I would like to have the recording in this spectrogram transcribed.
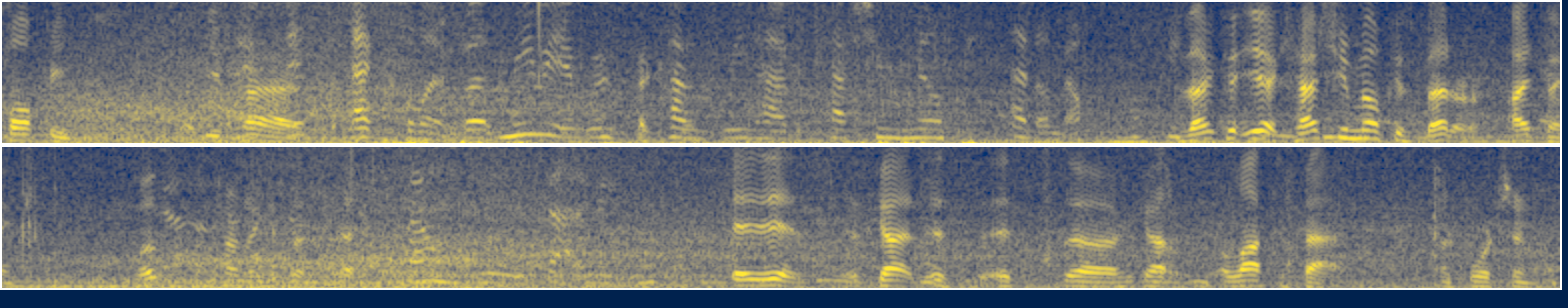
coffees that you've had? It's excellent, but maybe it was because we had cashew milk. I don't know. We'll see. That could, yeah, cashew milk is better, I think. Whoops, Yeah. I'm trying to get that. that- sounds really fattening. It is. It's got it's it's uh, got lots of fat, unfortunately.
